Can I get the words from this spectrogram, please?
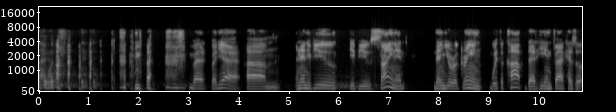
I would. but, but but yeah, um, and then if you if you sign it, then you're agreeing with the cop that he in fact has a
